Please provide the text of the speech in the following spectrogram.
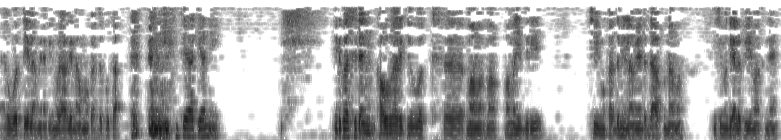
ඇහුවොත් ඒ ළමයාගෙන් ඔයාගේ නම මොකද්ද පුතා? එයා කියන්නේ ඊට පස්සේ දැන් කවුරු හරි කිව්වොත් මම මම ඉදිරියේ චී මොකද්ද මේ ළමයාට දාපු නම කිසිම ගැළපීමක් නැහැ.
